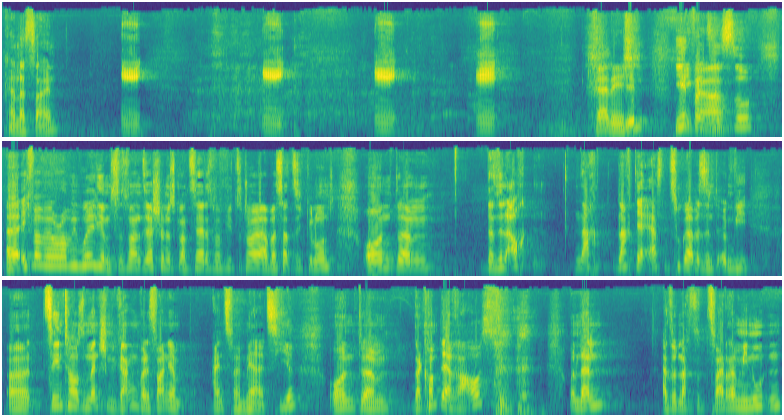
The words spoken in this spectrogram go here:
Kann das sein? äh, äh, äh, äh. Fertig. Jeden, jedenfalls Mega. ist es so, äh, ich war bei Robbie Williams, das war ein sehr schönes Konzert, das war viel zu teuer, aber es hat sich gelohnt. Und ähm, da sind auch, nach, nach der ersten Zugabe sind irgendwie äh, 10.000 Menschen gegangen, weil es waren ja ein, zwei mehr als hier. Und ähm, dann kommt er raus und dann also nach so zwei, drei Minuten,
